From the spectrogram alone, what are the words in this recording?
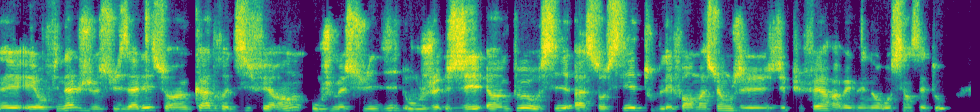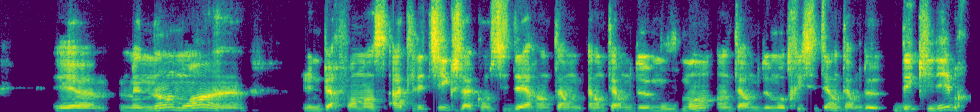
et, au final, je suis allé sur un cadre différent où je me suis dit, où j'ai un peu aussi associé toutes les formations que j'ai pu faire avec les neurosciences et tout. Et euh, maintenant, moi, une performance athlétique, je la considère en termes, de mouvement, en termes de motricité, en termes d'équilibre,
